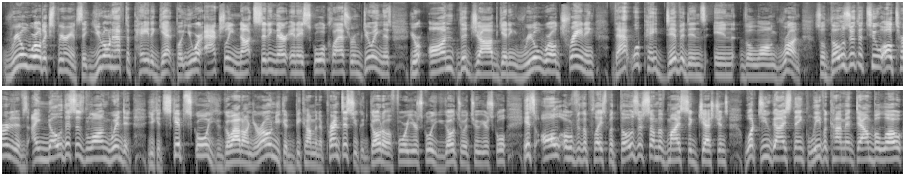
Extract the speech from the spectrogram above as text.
Real world experience that you don't have to pay to get, but you are actually not sitting there in a school classroom doing this. You're on the job getting real world training. That will pay dividends in the long run. So, those are the two alternatives. I know this is long winded. You could skip school, you could go out on your own, you could become an apprentice, you could go to a four year school, you could go to a two year school. It's all over over the place, but those are some of my suggestions. What do you guys think? Leave a comment down below.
